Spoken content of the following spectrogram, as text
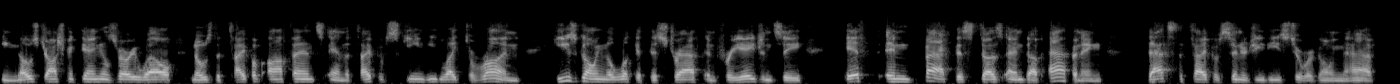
He knows Josh McDaniels very well, knows the type of offense and the type of scheme he'd like to run. He's going to look at this draft and free agency if in fact this does end up happening, that's the type of synergy these two are going to have.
